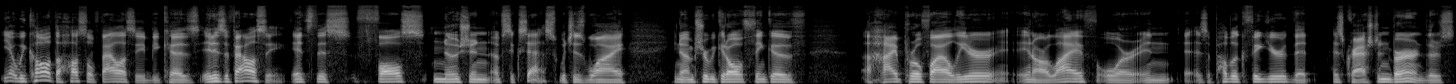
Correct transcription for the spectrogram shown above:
Yeah, we call it the hustle fallacy because it is a fallacy. It's this false notion of success, which is why, you know, I'm sure we could all think of a high profile leader in our life or in as a public figure that has crashed and burned. There's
